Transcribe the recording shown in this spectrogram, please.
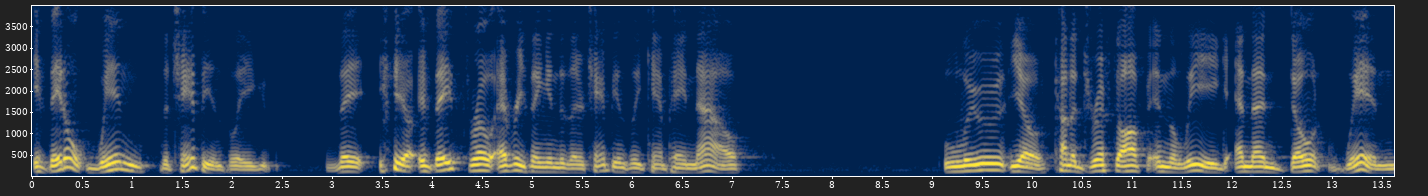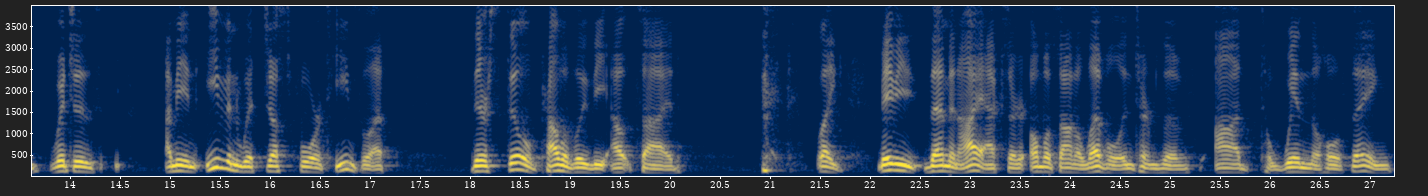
if they don't win the Champions League, they you know, if they throw everything into their Champions League campaign now, lose, you know, kind of drift off in the league and then don't win, which is I mean, even with just four teams left, they're still probably the outside like maybe them and Ajax are almost on a level in terms of odds to win the whole thing.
